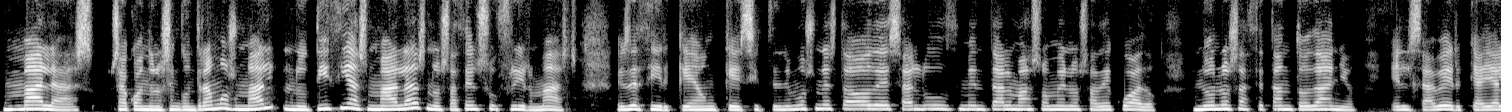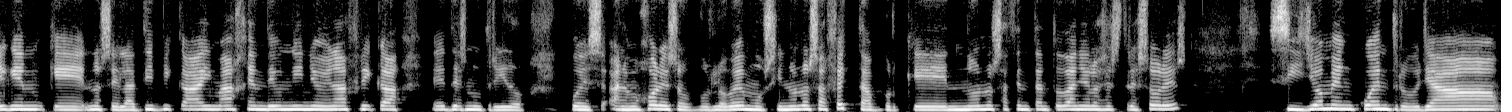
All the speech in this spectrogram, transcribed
malas, o sea, cuando nos encontramos mal, noticias malas nos hacen sufrir más. Es decir, que aunque si tenemos un estado de salud mental más o menos adecuado, no nos hace tanto daño el saber que hay alguien que, no sé, la típica imagen de un niño en África eh, desnutrido, pues a lo mejor eso, pues lo vemos y no nos afecta porque no nos hacen tanto daño los estresores si yo me encuentro ya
